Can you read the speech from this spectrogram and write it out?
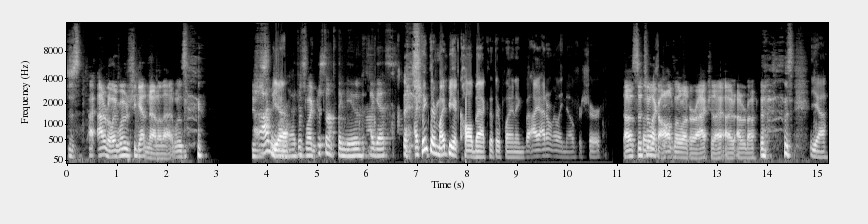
just I, I don't know like what was she getting out of that? It was It was I mean, Yeah. I don't just like- just something new, I guess. i think there might be a callback that they're planning but i, I don't really know for sure That was such But a like see. odd little interaction. I I, I don't know. yeah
